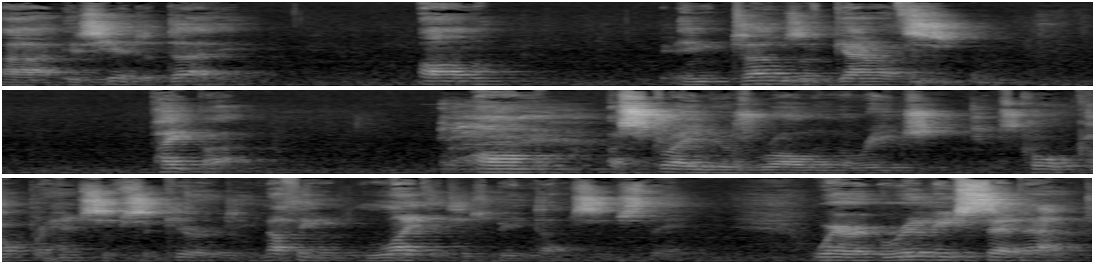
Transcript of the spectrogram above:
uh, is here today, on, in terms of Gareth's paper on Australia's role in the region. It's called Comprehensive Security. Nothing like it has been done since then, where it really set out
